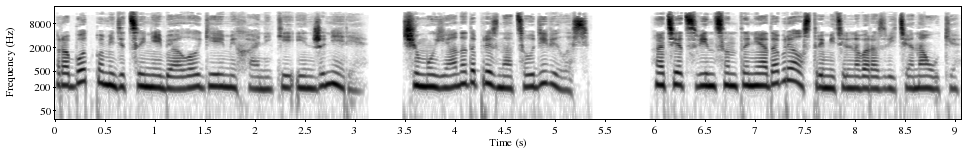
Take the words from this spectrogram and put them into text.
работ по медицине и биологии, механике и инженерии, чему я, надо признаться, удивилась. Отец Винсента не одобрял стремительного развития науки.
